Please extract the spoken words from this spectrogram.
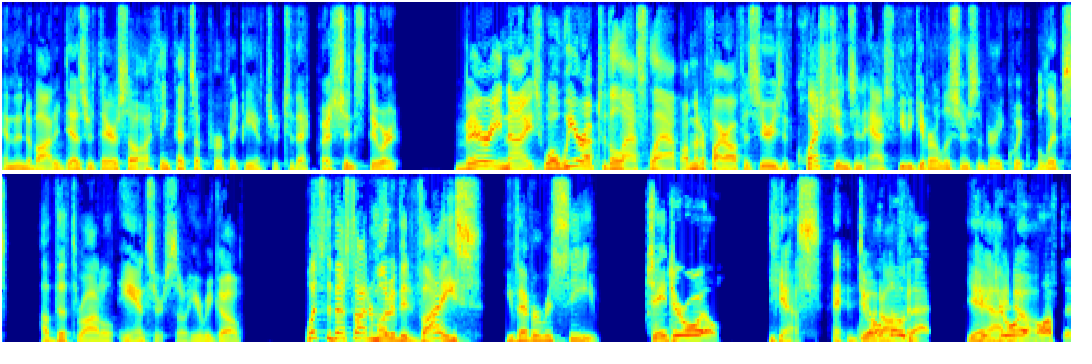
and the Nevada desert there. So I think that's a perfect answer to that question, Stuart. Very nice. Well, we are up to the last lap. I'm going to fire off a series of questions and ask you to give our listeners some very quick blips of the throttle answers. So here we go. What's the best automotive advice you've ever received? Change your oil. Yes, do we it all know often. that. Yeah, Change your I know. oil often.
